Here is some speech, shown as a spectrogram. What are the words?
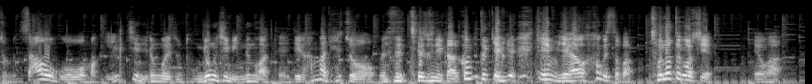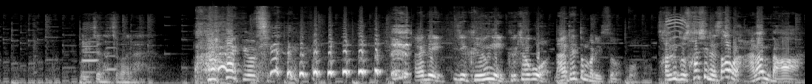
좀 싸우고 막 일진 이런 거에 좀 동경심이 있는 것 같아. 네가 한마디 해줘. 그래서 재준이가 컴퓨터 게임 게임 얘기하고 하고 있어 봐. 존나 뜬금없이 혜영아 일진 하지 마라. 역시. 아 근데 이제 그 형이 그렇게 하고 나한테 했던 말이 있어. 뭐 자기도 사실은 싸움을 안 한다.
